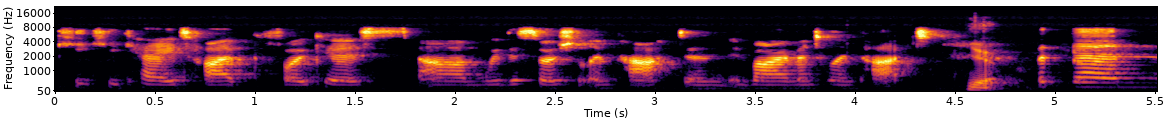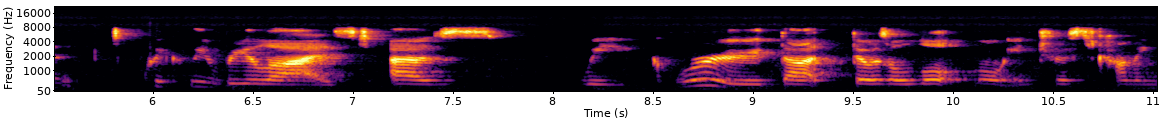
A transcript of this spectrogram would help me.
kikki.K type focus um, with the social impact and environmental impact. Yeah. But then quickly realized as we grew that there was a lot more interest coming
